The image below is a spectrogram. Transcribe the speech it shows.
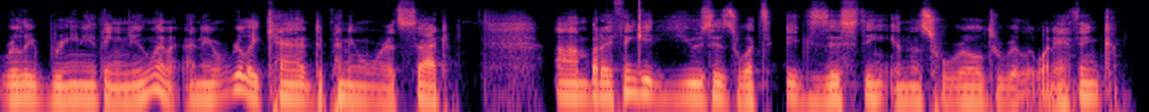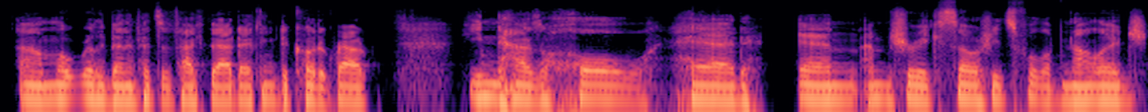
really bring anything new in it, and it really can't, depending on where it's set. Um, but I think it uses what's existing in this world really well. I think um, what really benefits the fact that I think Dakota Krout, he has a whole head, and I'm sure Excel sheets full of knowledge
